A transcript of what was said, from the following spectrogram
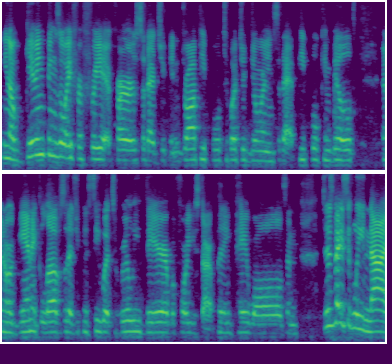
you know, giving things away for free at first so that you can draw people to what you're doing so that people can build an organic love so that you can see what's really there before you start putting paywalls and just basically not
